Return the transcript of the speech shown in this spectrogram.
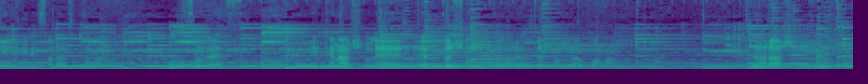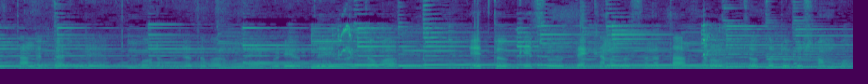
নীলগিরি চলে আসতে পারবে। সো গাইস এখানে আসলে এত সুন্দর এত সুন্দর বলার মতো না। যারা আসেন নাই তাদেরকে আসলে বলে বোঝাতে পারব না। এই ভিডিওতে হয়তো বা এত কিছু দেখানো যাচ্ছে না, তারপরেও যতটুকু সম্ভব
